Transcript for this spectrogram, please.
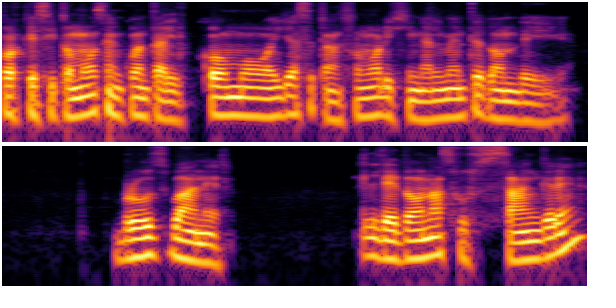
Porque si tomamos en cuenta el cómo ella se transforma originalmente, donde Bruce Banner le dona su sangre,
